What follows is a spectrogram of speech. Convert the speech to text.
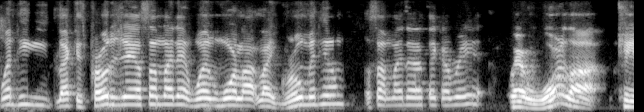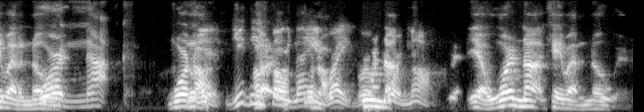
wasn't he like his protege or something like that? Wasn't Warlock like grooming him or something like that? I think I read. where Warlock came out of nowhere. Warnock. Warlock. Yeah, get these Warnock. folks' names right, bro. Warnock. Warnock. Yeah, Warnock came out of nowhere.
